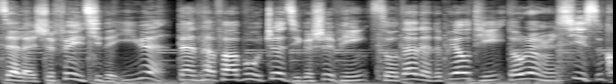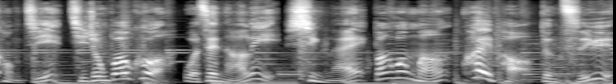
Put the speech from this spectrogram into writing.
再来是废弃的医院。但他发布。这几个视频所带来的标题都让人细思恐极，其中包括“我在哪里”“醒来”“帮帮忙”“快跑”等词语。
